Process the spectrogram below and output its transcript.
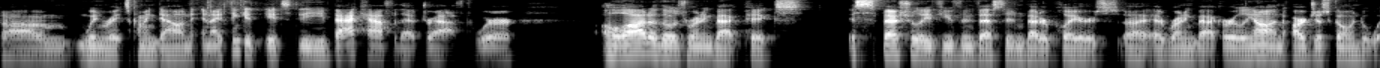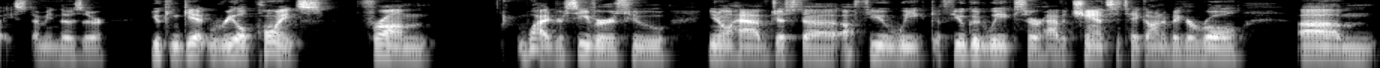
um, win rates coming down, and I think it, it's the back half of that draft where a lot of those running back picks, especially if you've invested in better players uh, at running back early on, are just going to waste. I mean, those are you can get real points from wide receivers who you know have just a, a, few week a few good weeks or have a chance to take on a bigger role. Um,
